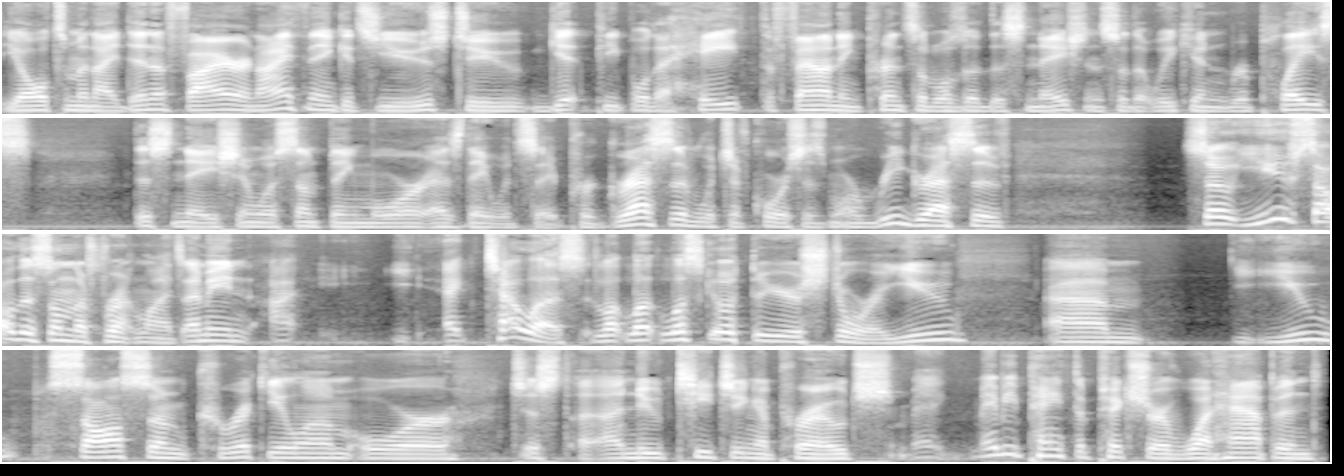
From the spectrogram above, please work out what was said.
the ultimate identifier. And I think it's used to get people to hate the founding principles of this nation so that we can replace this nation with something more, as they would say, progressive, which of course is more regressive. So you saw this on the front lines. I mean, I, I, tell us. Let, let, us go through your story. You, um, you saw some curriculum or just a, a, new teaching approach. Maybe paint the picture of what happened,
